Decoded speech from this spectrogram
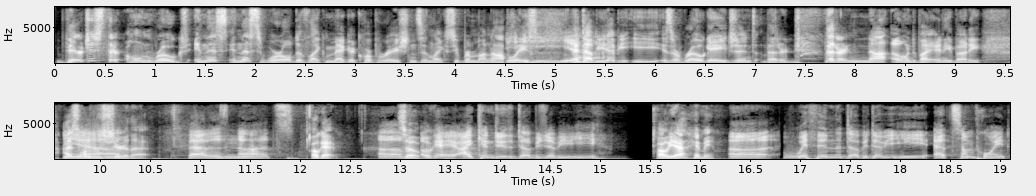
they're just their own rogues in this in this world of like mega corporations and like super monopolies. Yeah. The WWE is a rogue agent that are that are not owned by anybody. I just wanted to share that. that is nuts. Okay. Um, So- okay, I can do the WWE. Oh yeah, hit me. Uh, within the WWE, at some point,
